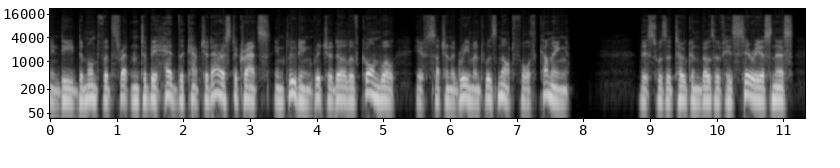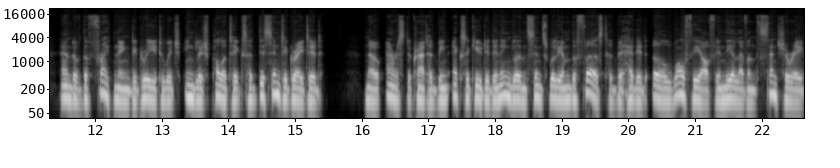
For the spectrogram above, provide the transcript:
Indeed, de Montfort threatened to behead the captured aristocrats, including Richard Earl of Cornwall, if such an agreement was not forthcoming. This was a token both of his seriousness and of the frightening degree to which English politics had disintegrated. No aristocrat had been executed in England since William I had beheaded Earl Waltheof in the eleventh century.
